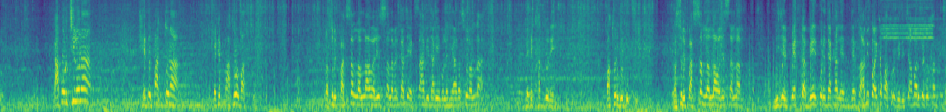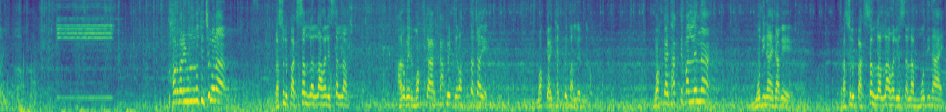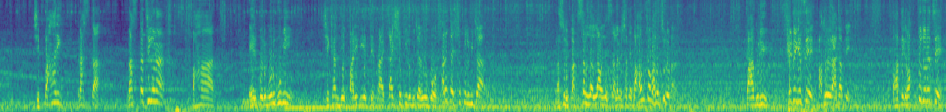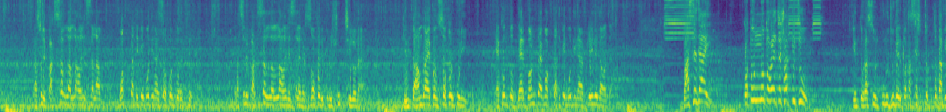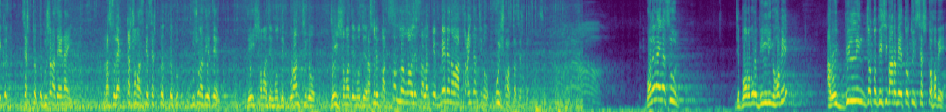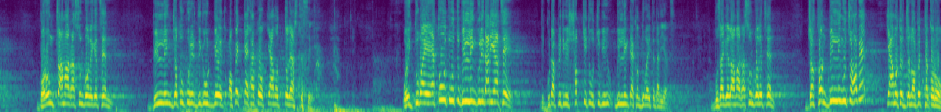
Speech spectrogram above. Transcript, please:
কাপড় ছিল না, খেতে পারতো না, পেটে পাথর বাঁচত রসুল পাক সাল্লাহ আলিসাল্লামের কাছে এক সাহাবি দাঁড়িয়ে বলেন ইয়া রসুল আল্লাহ পেটে খাদ্য নেই, পাথর বেঁধেছি। রসুল পাক সাল্লাহ আলি সাল্লাম নিজের পেটটা বের করে দেখালেন, দেখো, আমি কয়টা পাথর বেঁধেছি, আমার পেটও খাদ্য নাই। ঘর বাড়ির উন্নতি ছিল না। রাসুল পাক সাল্লাহ সাল্লাম আরবের মক্কার কাফেরদের অত্যাচারে মক্কায় থাকতে পারলেন না। মক্কায় থাকতে পারলেন না, মদিনায় যাবে। রাসুল পাক সাল্লাহ সাল্লাম মদিনায় সে পাহাড়ি রাস্তা রাস্তা ছিল না, পাহাড়, এরপরে মরুভূমি, সেখান দিয়ে পাড়ি দিয়েছে প্রায় চারশো কিলোমিটারের উপর, সাড়ে চারশো কিলোমিটার। রাসুল পাক সাল্লাহ সাল্লামের সাথে বাহন তো ভালো ছিল না। পাগুলি ফেটে গেছে পাথরের আঘাতে। পা থেকে রক্ত জড়েছে রাসুল পাক সাল্লাহ সাল্লাম মক্কা থেকে মদিনায় সফর করেছে। রাসুল পাক সাল্লাহ সাল্লামের সফরে কোনো সুখ ছিল না। কিন্তু আমরা এখন সফর করি। এখন তো দেড় ঘন্টায় মক্কা থেকে মদিনা ট্রেনে যাওয়া যায়। বাসে যাই, কত উন্নত হয়েছে সব কিছু কিন্তু রাসুল কোন যুগের কথা শ্রেষ্ঠত্ব দাবি শ্রেষ্ঠত্ব ঘোষণা দেয় নাই। রাসুল একটা সমাজকে শ্রেষ্ঠত্ব ঘোষণা দিয়েছেন। যেই সমাজের মধ্যে কোরআন ছিল, যেই সমাজের মধ্যে রাসুল পাক সাল্লাহ সাল্লামকে মেনে নেওয়ার চাহিদা ছিল, ওই সমাজটা শ্রেষ্ঠ সমাজ। বলে নাই রাসুল যে বড় বড় বিল্ডিং হবে, আর ওই বিল্ডিং যত বেশি বাড়বে ততই শ্রেষ্ঠ হবে। বরঞ্চ আমার রাসুল বলে গেছেন, বিল্ডিং যত উপরের দিকে উঠবে, অপেক্ষায় থাকো কেমন চলে আসতেছে। ওই দুবাইয়ে এত উঁচু উঁচু বিল্ডিংগুলি দাঁড়িয়ে আছে, যে গোটা পৃথিবীর সবচেয়ে উঁচু বিল্ডিংটা এখন দুবাইতে দাঁড়িয়ে আছে। বোঝা গেল আমার রাসুল বলেছেন যখন বিল্ডিং উঁচু হবে কেয়ামতের জন্য অপেক্ষা করো।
